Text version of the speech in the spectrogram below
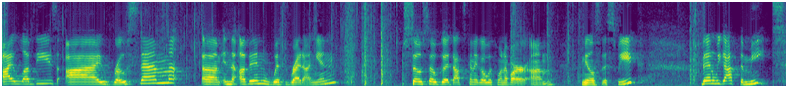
I love these. I roast them um, in the oven with red onion. So, so good. That's gonna go with one of our um, meals this week. Then we got the meat.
